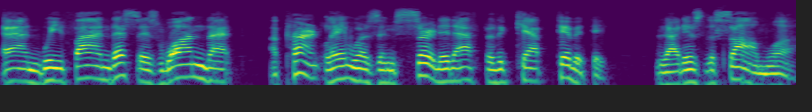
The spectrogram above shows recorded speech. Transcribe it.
And we find this is one that apparently was inserted after the captivity. That is, the psalm was.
